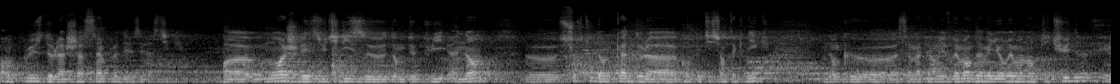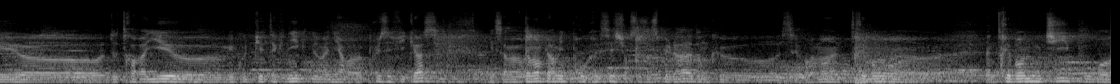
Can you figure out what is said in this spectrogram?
en plus de l'achat simple des élastiques. moi je les utilise donc depuis un an, surtout dans le cadre de la compétition technique. Donc ça m'a permis vraiment d'améliorer mon amplitude et travailler euh, mes coups de pied techniques de manière euh, plus efficace. Et ça m'a vraiment permis de progresser sur ces aspects-là. Donc euh, c'est vraiment un très bon, un très bon outil pour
